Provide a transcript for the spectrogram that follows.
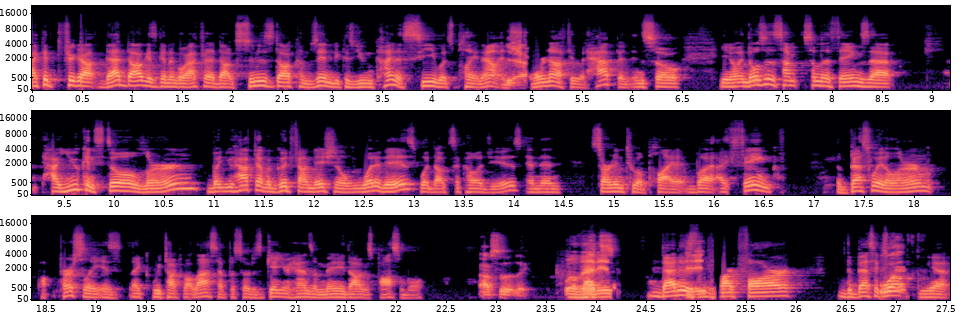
I could figure out that dog is going to go after that dog as soon as the dog comes in because you can kind of see what's playing out. And yeah. sure enough, it would happen. And so you know and those are some, some of the things that how you can still learn but you have to have a good foundation of what it is what dog psychology is and then starting to apply it. But i think the best way to learn personally is like we talked about last episode is get your hands on many dogs as possible. Absolutely. Well that That's, is that is, is, by far the best experience well, yeah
